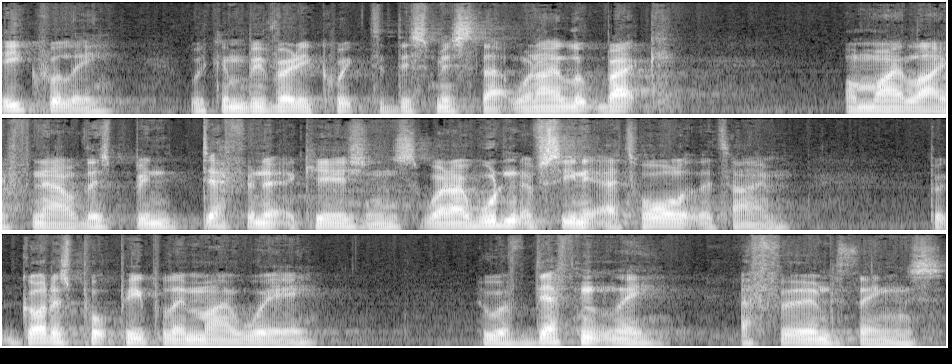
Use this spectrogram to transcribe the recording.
Equally, we can be very quick to dismiss that. When I look back on my life now, there's been definite occasions where I wouldn't have seen it at all at the time. But God has put people in my way who have definitely affirmed things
